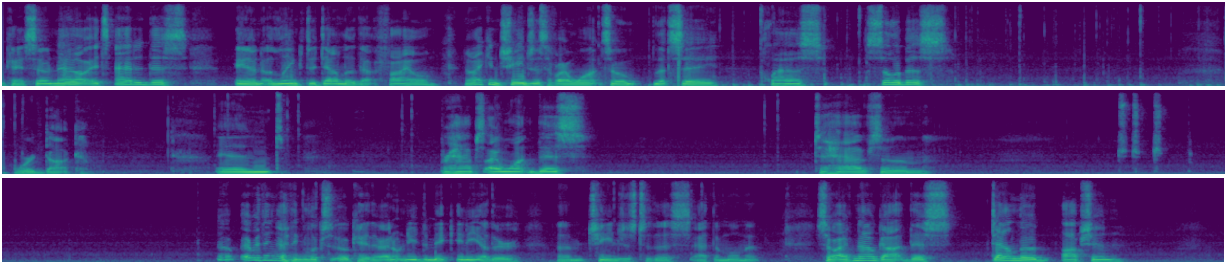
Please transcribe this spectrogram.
Okay, so now it's added this and a link to download that file. Now I can change this if I want. So let's say class syllabus Word doc. And perhaps I want this to have some everything I think looks okay there. I don't need to make any other um, changes to this at the moment. So I've now got this download option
